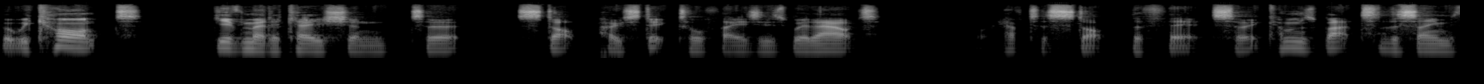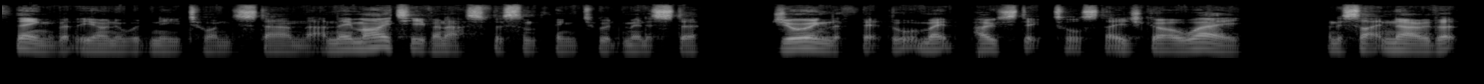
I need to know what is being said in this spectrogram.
But we can't give medication to stop postictal phases without we have to stop the fit. So it comes back to the same thing, but the owner would need to understand that. And they might even ask for something to administer during the fit that will make the postictal stage go away. And it's like, no, that,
